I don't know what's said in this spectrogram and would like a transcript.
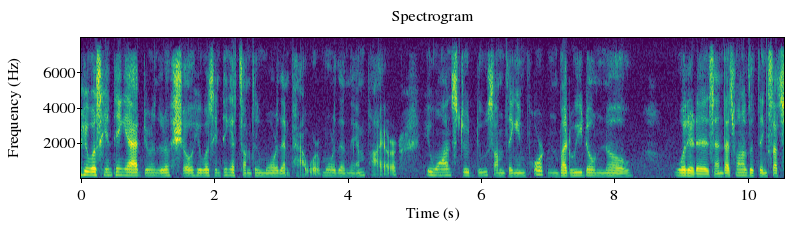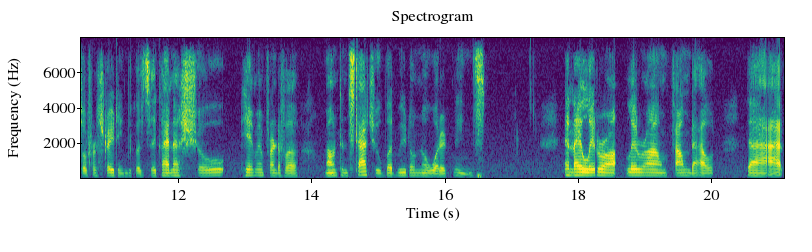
he was hinting at during the show, he was hinting at something more than power, more than the empire. He wants to do something important, but we don't know what it is. And that's one of the things that's so frustrating because they kind of show him in front of a mountain statue, but we don't know what it means and I later on later on found out that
